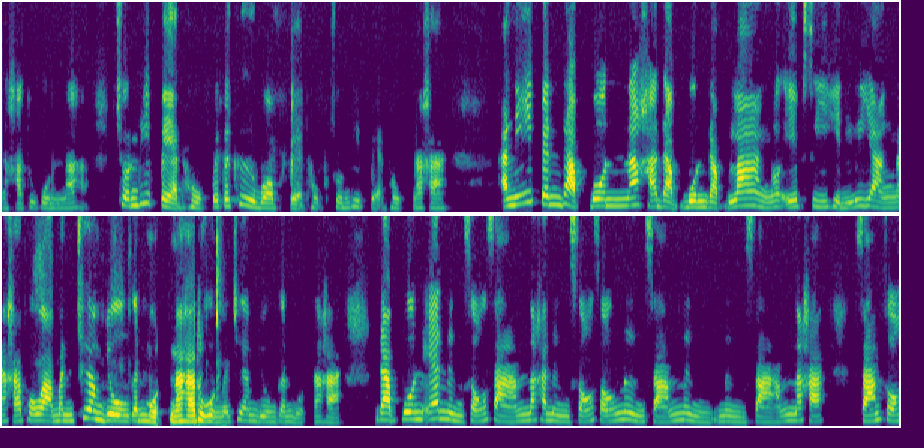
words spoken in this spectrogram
นะคะ ทุกคนนะคะ ชนที่แปดหกไปตะคือบอแปดหกชนที่แปดหกนะคะ อันนี้เป็นดับบนนะคะ ดับบนดับล่างเนาะ FC เห็นหรือยังนะคะ เพราะว่ามันเชื่อมโยงกันหมดนะคะ ทุกคนมันเชื่อมโยงกันหมดนะคะ ดับบนแอดหนึ่งสองสามนะคะหนึ่งสองสองหนึ่งสามหนึ่งหนึ่งสามนะคะสามสอง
